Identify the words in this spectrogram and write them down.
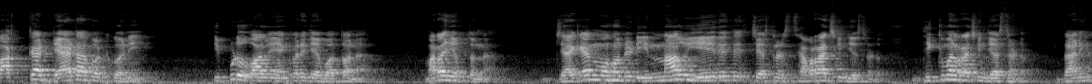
పక్క డేటా పట్టుకొని ఇప్పుడు వాళ్ళని ఎంక్వైరీ చేయబోతున్నా. మరలా చెప్తున్నా. జగన్మోహన్ రెడ్డి ఇన్నాళ్ళు ఏదైతే చేస్తున్నాడు శవరాజకీయం చేస్తున్నాడు దిక్కుమల రాజకీయం చేస్తున్నాడు దానికి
